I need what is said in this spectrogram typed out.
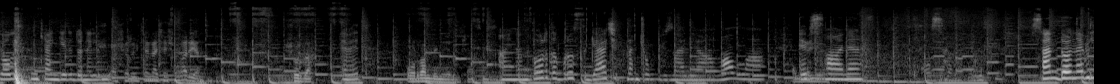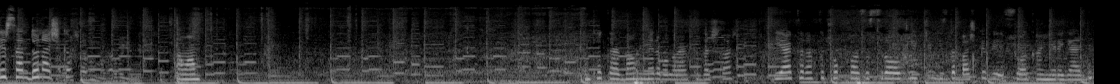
yol yakınken geri dönelim. Aşağıda bir tane çeşme var ya. Şurada. Evet. Oradan deneyelim şansımızı. Aynen. Bu arada burası gerçekten çok güzel ya. Valla. Efsane. Sen dönebilirsen dön aşkım. Tekrardan merhabalar arkadaşlar. Diğer tarafta çok fazla sıra olduğu için biz de başka bir su akan yere geldik.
